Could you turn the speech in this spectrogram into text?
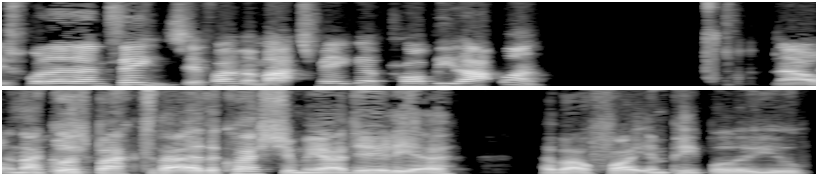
it's one of them things. If I'm a matchmaker, probably that one. Now and that for my- goes back to that other question we had earlier about fighting people who you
